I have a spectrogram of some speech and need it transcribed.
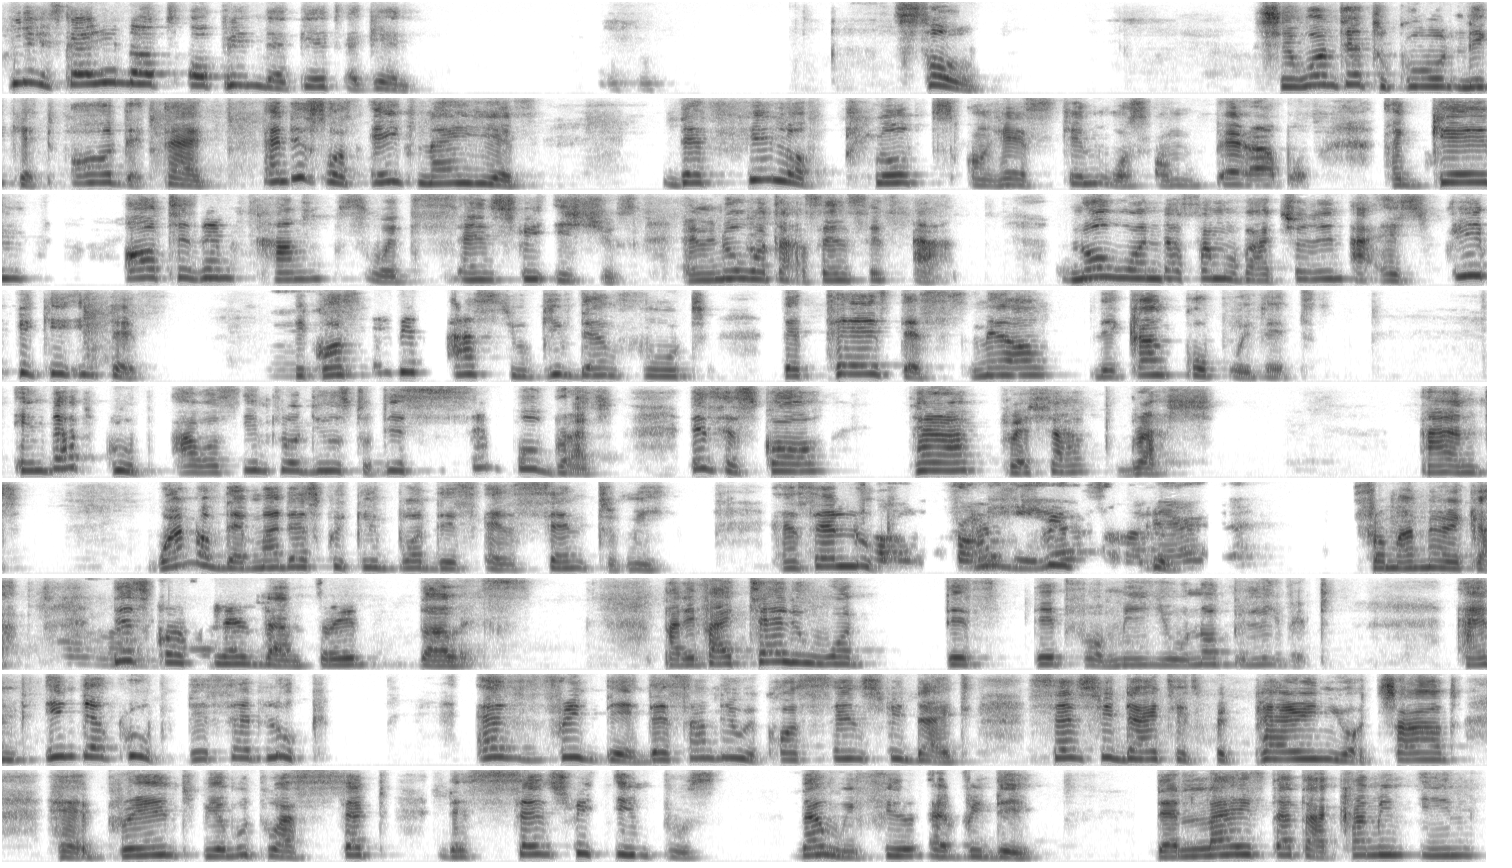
Please, can you not open the gate again? So she wanted to go naked all the time. And this was eight, nine years. The feel of clothes on her skin was unbearable. Again, autism comes with sensory issues. And we know what our senses are. No wonder some of our children are extreme picky eaters because even as you give them food, the taste, the smell, they can't cope with it. In that group, I was introduced to this simple brush. This is called Terra Pressure Brush. And one of the mothers quickly bought this and sent to me and said, Look, From, from here, from America? from America, Oh this cost less than three dollars. But if I tell you what this did for me, you will not believe it. And in the group, they said, look, every day there's something we call sensory diet. Sensory diet is preparing your child, her brain to be able to accept the sensory inputs that we feel every day. The lights that are coming in,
